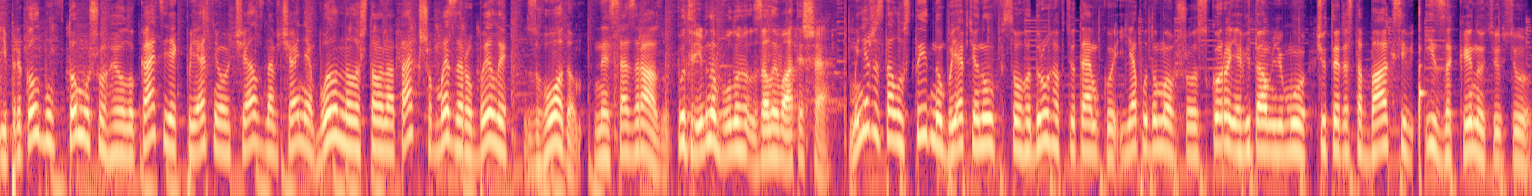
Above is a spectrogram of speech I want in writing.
І прикол був в тому, що геолокація, як пояснював чел з навчання, була налаштована так, щоб ми заробили згодом, не все зразу. Потрібно було заливати ще. Мені вже стало стидно, бо я втягнув свого друга в цю темку, і я подумав, що скоро я віддам йому 400 баксів і закину цю всю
